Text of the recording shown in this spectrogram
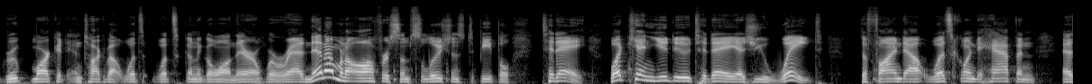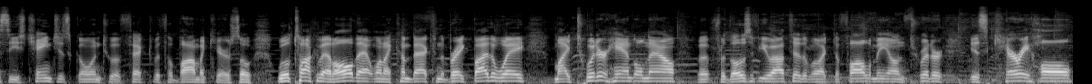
group market and talk about what's what's going to go on there and where we're at. And then I'm going to offer some solutions to people today. What can you do today as you wait to find out what's going to happen as these changes go into effect with Obamacare? So we'll talk about all that when I come back from the break. By the way, my Twitter handle now, for those of you out there that would like to follow me on Twitter, is Kerry Hall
